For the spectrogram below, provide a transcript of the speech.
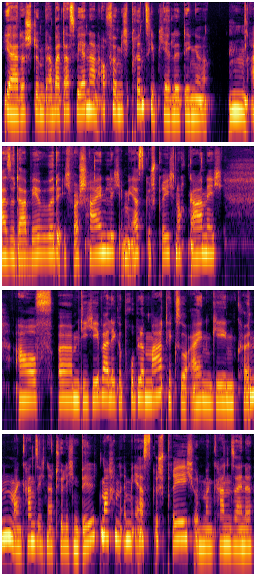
Ja, das stimmt, aber das wären dann auch für mich prinzipielle Dinge. Also da wär, würde ich wahrscheinlich im Erstgespräch noch gar nicht auf ähm, die jeweilige Problematik so eingehen können. Man kann sich natürlich ein Bild machen im Erstgespräch und man kann seine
